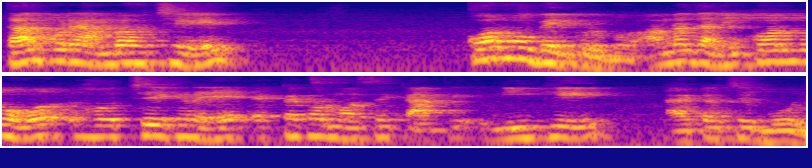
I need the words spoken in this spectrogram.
তারপরে আমরা হচ্ছে কর্ম বের করব। আমরা জানি কর্ম হচ্ছে এখানে একটা কর্ম আছে কাকে, নিমকে, আর একটা হচ্ছে বই।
